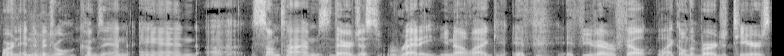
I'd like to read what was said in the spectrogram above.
or an Mm-hmm. individual comes in, and uh, sometimes they're just ready. You know, like if if you've ever felt like on the verge of tears,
